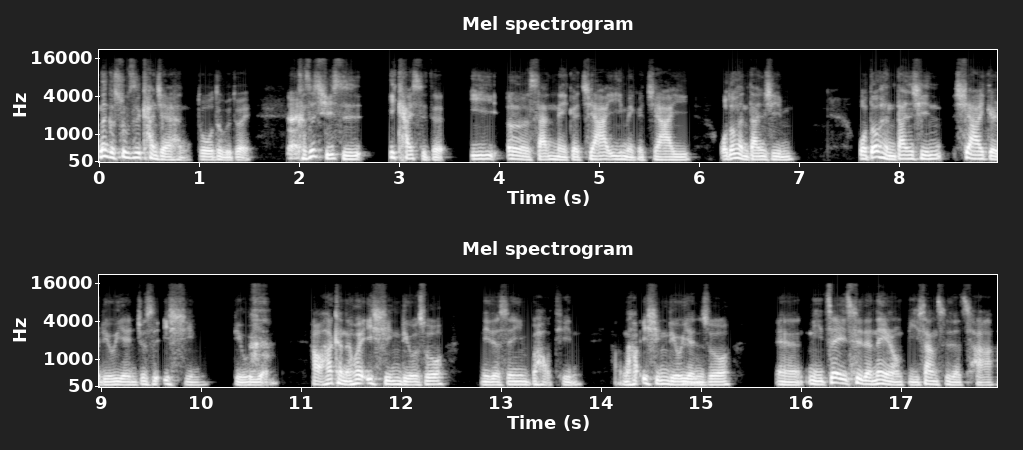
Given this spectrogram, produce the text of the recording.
那个数字看起来很多，对不对？对。可是其实一开始的一二三，每个加一，每个加一，我都很担心，我都很担心下一个留言就是一星留言。好，他可能会一星留说你的声音不好听。好，然后一星留言说，嗯、呃，你这一次的内容比上次的差，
